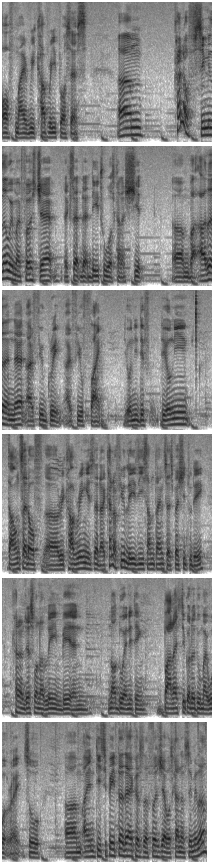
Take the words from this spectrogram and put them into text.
of my recovery process. Um, kind of similar with my first jab, except that day two was kind of shit. Um, but other than that, I feel great. I feel fine. The only diff- the only downside of uh, recovering is that I kind of feel lazy sometimes, especially today. Kind of just want to lay in bed and not do anything, but I still got to do my work, right? So um, I anticipated that because the first jab was kind of similar,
